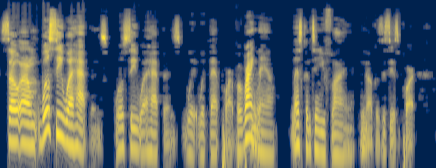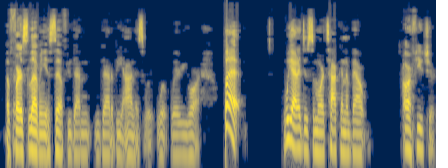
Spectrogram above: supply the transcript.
So um, we'll see what happens. We'll see what happens with with that part. But right Right. now, let's continue flying. You know, because this is a part of first loving yourself. You got to you got to be honest with, with where you are. But we got to do some more talking about our future.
